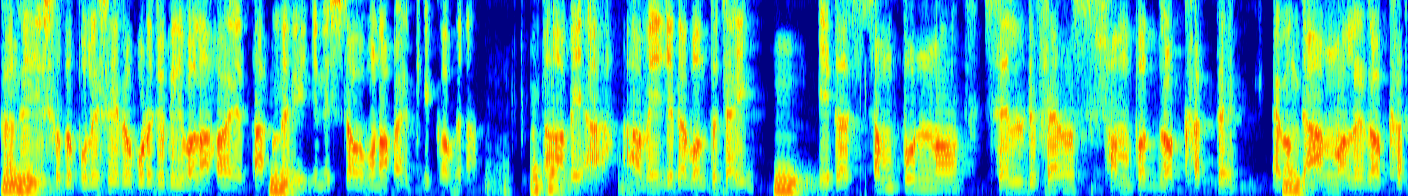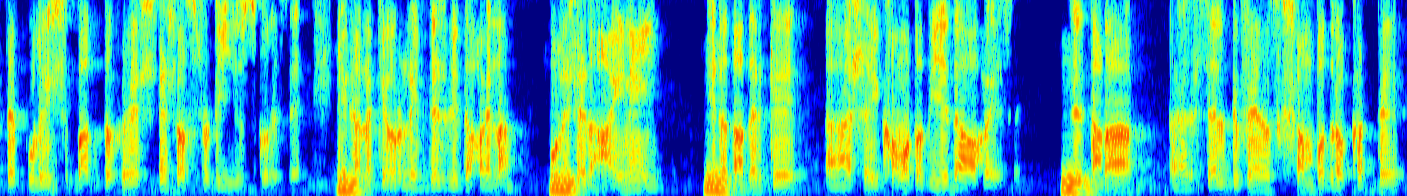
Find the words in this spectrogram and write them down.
কাজেই শুধু পুলিশের উপরে যদি বলা হয় তাহলে এই জিনিসটাও মনে হয় ঠিক হবে না। আচ্ছা। আমি আমি যেটা বলতে চাই এটা সম্পূর্ণ সেলফ ডিফেন্স সম্পদ রক্ষার্থে এবং জানমালের রক্ষার্থে পুলিশ বাধ্য হয়ে শেষ অস্ত্রটি ইউজ করেছে। এখানে কেউ নির্দেশ দিতে হয় না। পুলিশের আইনেই এটা তাদেরকে আহ, সেই ক্ষমতা দিয়ে দেওয়া হয়েছে। যে তারা সেলফ ডিফেন্স সম্পদ রক্ষার্থে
